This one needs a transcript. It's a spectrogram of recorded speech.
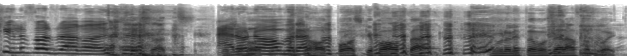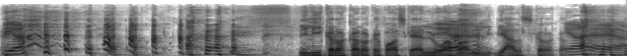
kule folk der òg. I don't know, but ikke hatt på Aske for hardt. Noen av lytterne våre er derfra, tror jeg. ja. Vi liker dere, dere på Aske. Jeg lover. Ja. Vi, vi elsker dere. ja, ja, ja.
